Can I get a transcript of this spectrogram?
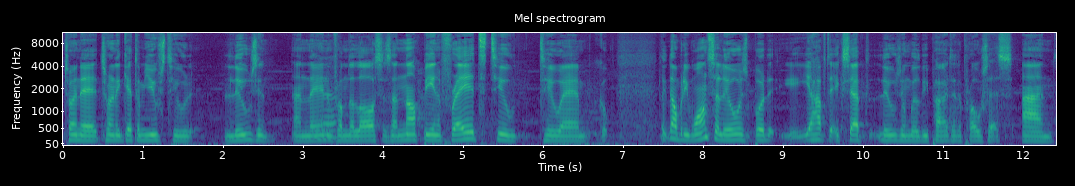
trying to trying to get them used to losing and learning Yeah. from the losses and not being afraid to to um, go, like nobody wants to lose, but you have to accept losing will be part of the process. And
